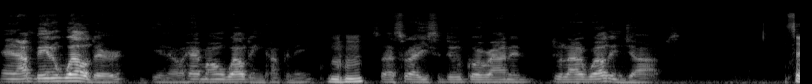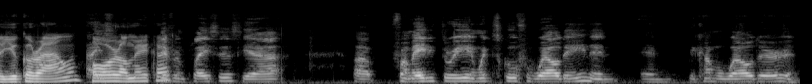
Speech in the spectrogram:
And I'm being a welder. You know, have my own welding company. hmm So that's what I used to do. Go around and do a lot of welding jobs. So you go around I whole America? different places. Yeah, uh, from '83 and went to school for welding and and become a welder and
